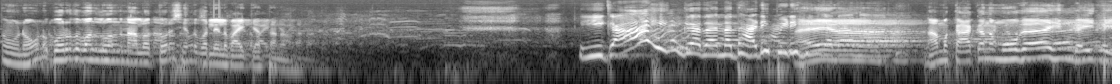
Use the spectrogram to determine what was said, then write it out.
ಹ್ಞೂ ನಾವು ಬರೋದು ಬಂದ್ಲು ಒಂದು ನಲ್ವತ್ತು ವರ್ಷ ಹಿಂದೆ ಬರಲಿಲ್ಲ ಬಾಯ್ಕೆ ಅಂತ ನಾವು ಈಗ ಹಿಂಗದ ದಾಡಿ ಪಿಡಿ ನಮ್ಮ ಕಾಕನ ಮೂಗ ಹಿಂಗೈತಿ.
